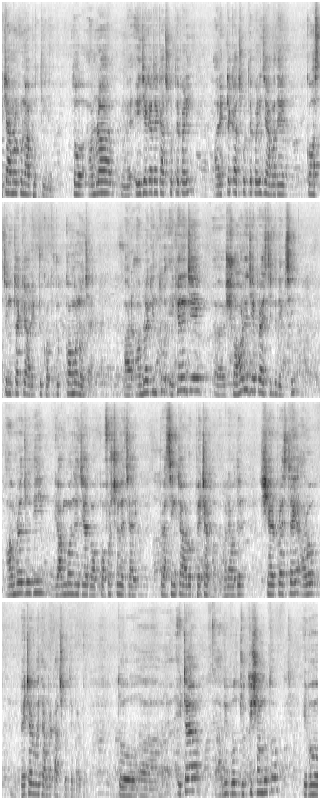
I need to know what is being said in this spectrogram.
এটা আমার কোনো আপত্তি নেই। তো আমরা উম, এই জায়গাটায় কাজ করতে পারি। আরেকটা কাজ করতে পারি যে আমাদের কস্টিংটাকে আরেকটু কতটুকু কমানো যায়। আর আমরা কিন্তু এখানে যে শহরে যে প্রাইসিংটা দেখছি, আমরা যদি গ্রামগঞ্জে যাই বা মফস্বলে যাই প্রাইসিংটা আরও বেটার হবে। মানে ওদের শেয়ার প্রাইসটাই আরও বেটার ওয়েতে আমরা কাজ করতে পারব। তো এটা আমি বল, যুক্তিসঙ্গত এবং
